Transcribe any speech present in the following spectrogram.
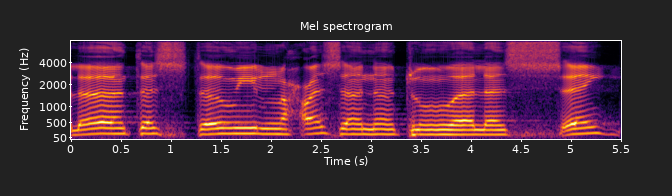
ولا تستوي الحسنة ولا السيئة.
